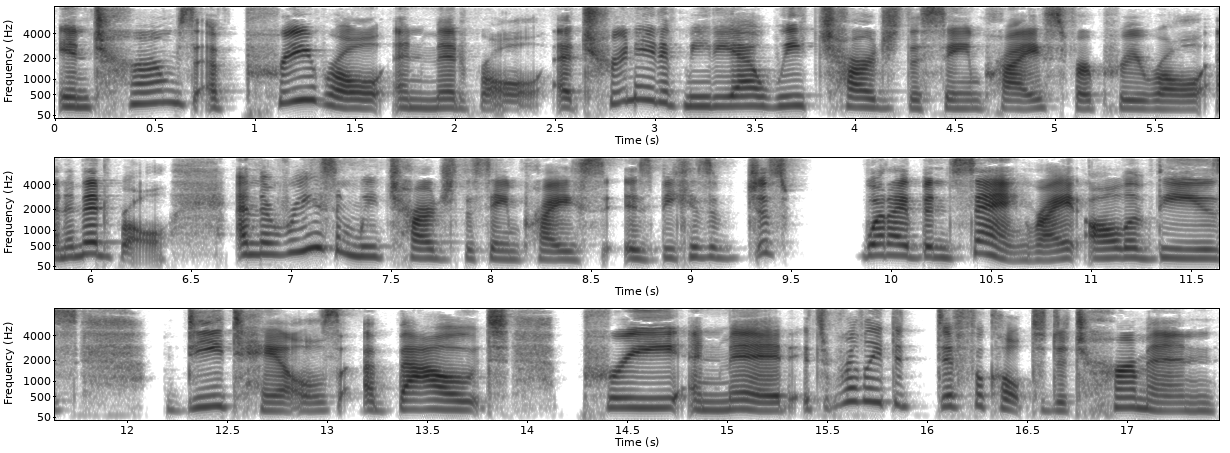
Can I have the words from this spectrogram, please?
In terms of pre roll and mid roll, at True Native Media, we charge the same price for pre roll and a mid roll. And the reason we charge the same price is because of just what I've been saying, right? All of these details about pre and mid, it's really d- difficult to determine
